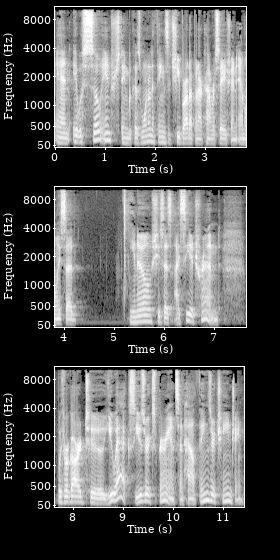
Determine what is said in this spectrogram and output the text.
and it was so interesting because one of the things that she brought up in our conversation, Emily said, You know, she says, I see a trend with regard to UX, user experience, and how things are changing.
